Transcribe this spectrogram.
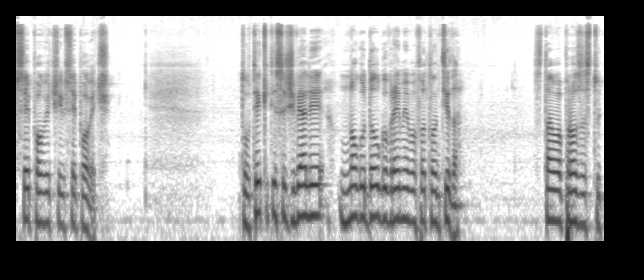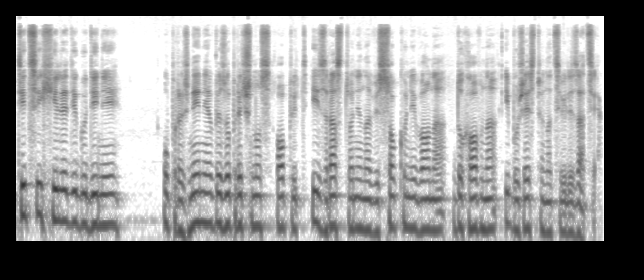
Все повече и все повече. Толтеките са живяли много дълго време в Атлантида. Става въпрос за стотици хиляди години упражнения в безопречност, опит и израстване на високо ниво на духовна и божествена цивилизация.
